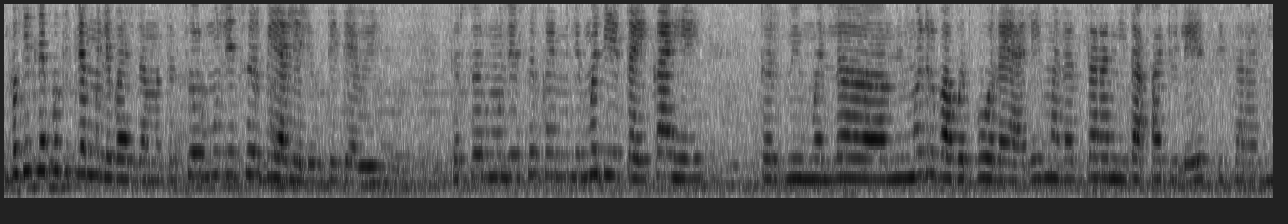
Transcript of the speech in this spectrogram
बघितल्या बघितल्या म्हणले बाहेर जा म्हणतात चोर मुले सर बी आलेले होते त्यावेळेस. तर चोर मुले सर काय म्हणजे मध्ये येत आहे काय आहे? तर मी म्हणलं मी मर्डर बाबत बोलाय आली. मला सरांनी दा पाठवले एस पी सरांनी.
